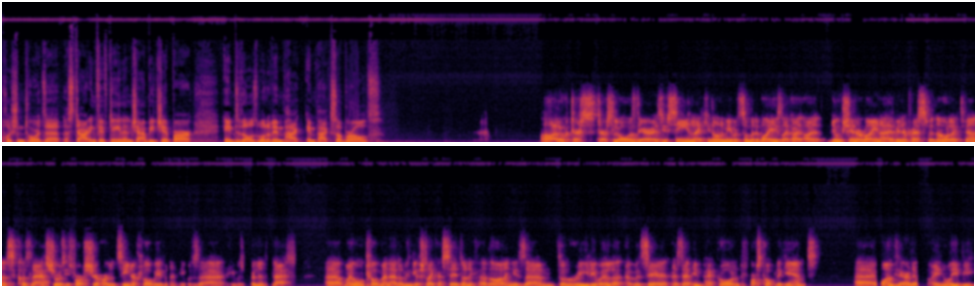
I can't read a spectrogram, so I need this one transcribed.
pushing towards a, a starting fifteen in the championship, or into those one of impact impact sub roles? Oh, look, there's there's loads there as you've seen, like you know what I mean. With some of the boys, like I, I young Shane Ryan, I have been impressed with now, like to be honest, because last year was his first year hurling senior club, even, and he was uh, he was brilliant at that. Uh, my own club, clubman Adam English, like I said, Donnacha Ó Dálaigh has um, done really well. I would say as that impact role in the first couple of games. Uh, one player that I know you'd be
